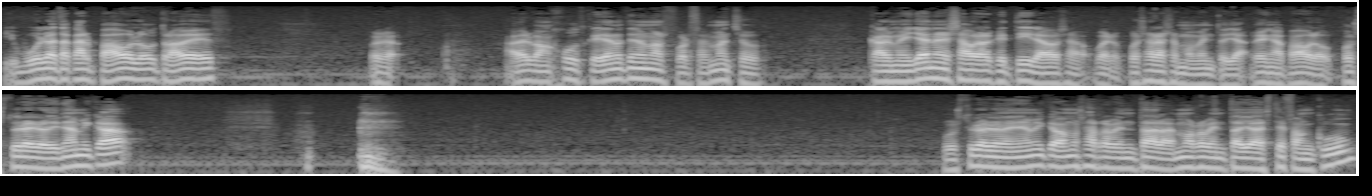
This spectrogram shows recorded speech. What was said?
Y vuelve a atacar Paolo otra vez. a ver, Van Hood, que ya no tiene más fuerzas, macho. Calmellana es ahora el que tira, o sea, bueno, pues ahora es el momento ya. Venga, Paolo. Postura aerodinámica. Postura aerodinámica, vamos a reventar. Hemos reventado ya a Stefan Kuhn.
